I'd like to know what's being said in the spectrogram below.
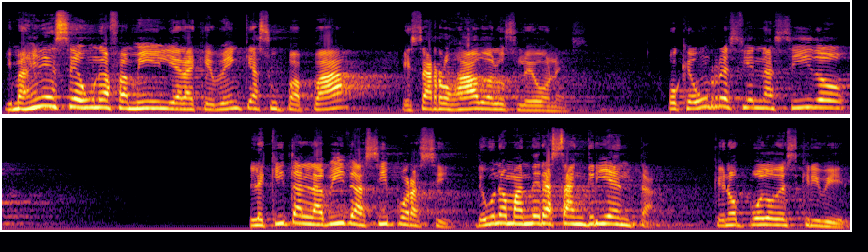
imagínense una familia a la que ven que a su papá es arrojado a los leones, o que a un recién nacido le quitan la vida así por así, de una manera sangrienta que no puedo describir.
